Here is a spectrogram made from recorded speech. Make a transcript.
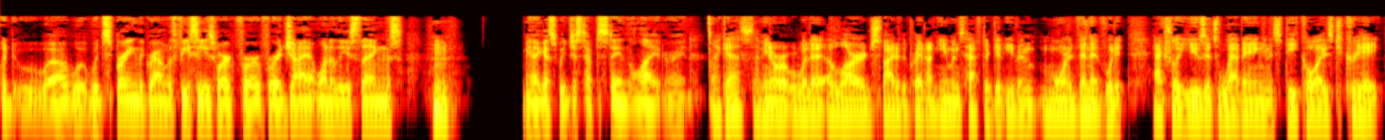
would, uh, would, would spraying the ground with feces work for, for a giant one of these things? Hmm. I mean, I guess we just have to stay in the light, right? I guess. I mean, or would a, a large spider that preyed on humans have to get even more inventive? Would it actually use its webbing and its decoys to create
